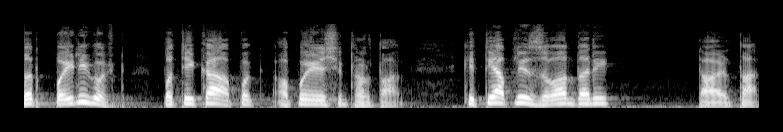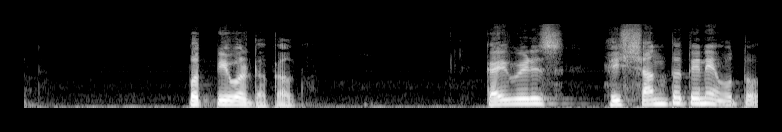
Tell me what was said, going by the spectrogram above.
तर पहिली गोष्ट पती का अप अपयशी ठरतात की ते आपली जबाबदारी टाळतात पत्नीवर ढकलतात. काही वेळेस हे शांततेने होतं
